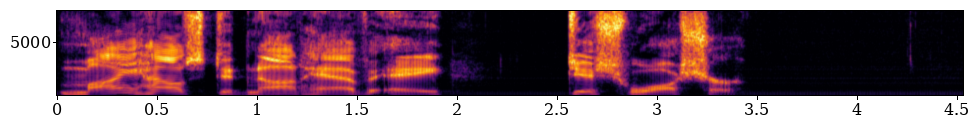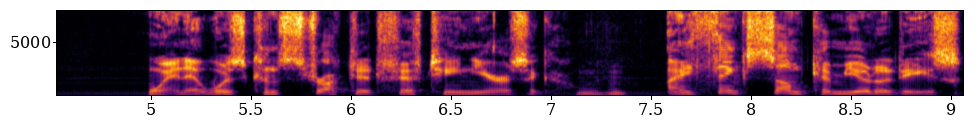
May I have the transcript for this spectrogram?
my house did not have a dishwasher when it was constructed 15 years ago. Mm-hmm. I think some communities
